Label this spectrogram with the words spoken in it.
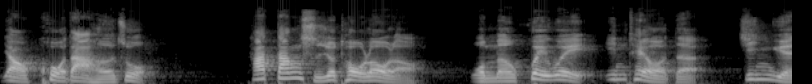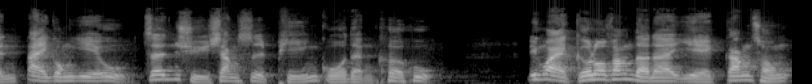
要扩大合作。他当时就透露了，我们会为英特尔的晶圆代工业务争取像是苹果等客户。另外，格罗方德呢也刚从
